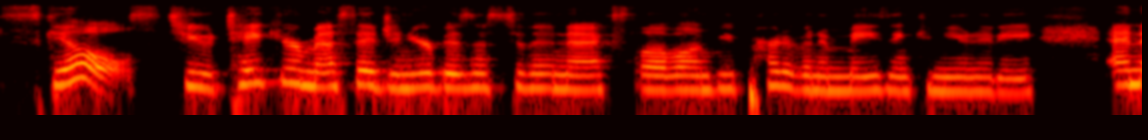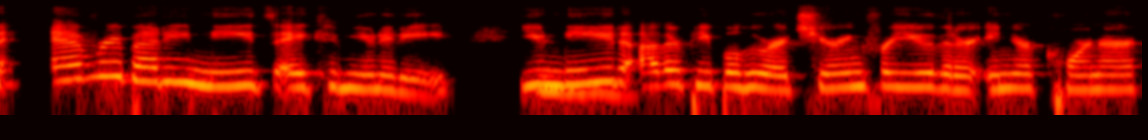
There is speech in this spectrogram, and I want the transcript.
skills to take your message and your business to the next level and be part of an amazing community. And everybody needs a community. You mm-hmm. need other people who are cheering for you that are in your corner.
